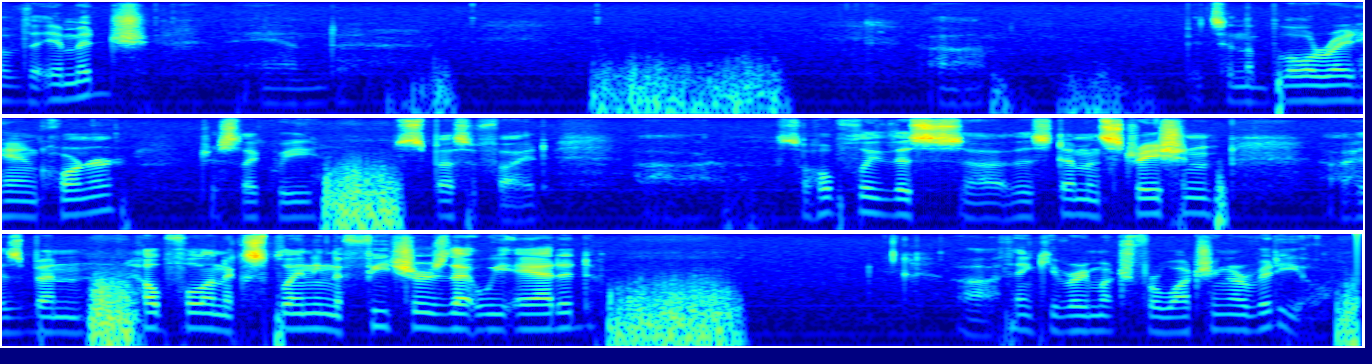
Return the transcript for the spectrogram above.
of the image. And uh, it's in the lower right hand corner, just like we specified. Uh, so hopefully this, uh, this demonstration uh, has been helpful in explaining the features that we added. Uh, thank you very much for watching our video.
